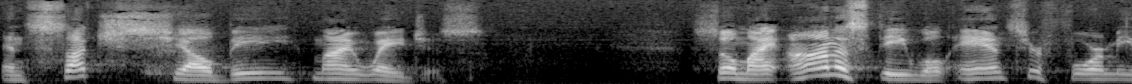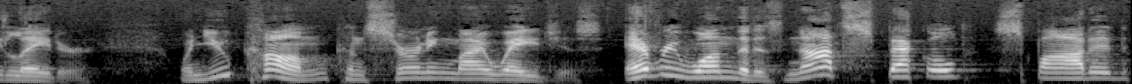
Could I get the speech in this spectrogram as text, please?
and such shall be my wages. So my honesty will answer for me later. When you come concerning my wages, every one that is not speckled, spotted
